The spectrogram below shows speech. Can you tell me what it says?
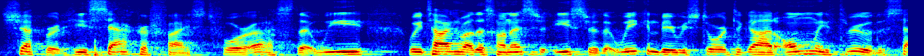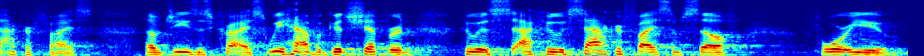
shepherd. He sacrificed for us that we, we talked about this on Easter, that we can be restored to God only through the sacrifice of Jesus Christ. We have a good shepherd who, is sac- who sacrificed himself for you.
